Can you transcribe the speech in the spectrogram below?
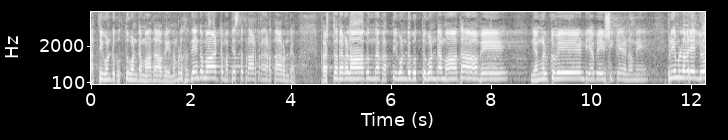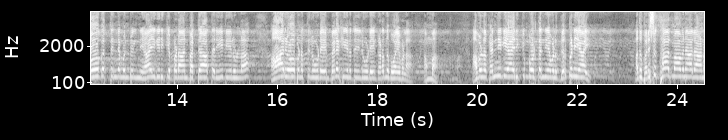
കത്തികൊണ്ട് കുത്തുകൊണ്ട മാതാവേ നമ്മൾ ഹൃദയംഗമായിട്ട് മധ്യസ്ഥ പ്രാർത്ഥന നടത്താറുണ്ട്. കഷ്ടതകളാകുന്ന കത്തികൊണ്ട് കുത്തുകൊണ്ട മാതാവേ ഞങ്ങൾക്ക് വേണ്ടി അപേക്ഷിക്കണമേ. പ്രിയമുള്ളവരെ ലോകത്തിന്റെ മുൻപിൽ ന്യായീകരിക്കപ്പെടാൻ പറ്റാത്ത രീതിയിലുള്ള ആരോപണത്തിലൂടെയും ബലഹീനതയിലൂടെയും കടന്നുപോയവളാ അമ്മ. അവൾ കന്യകയായിരിക്കുമ്പോൾ തന്നെ അവൾ ഗർഭിണിയായി. അത് പരിശുദ്ധാത്മാവിനാലാണ്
